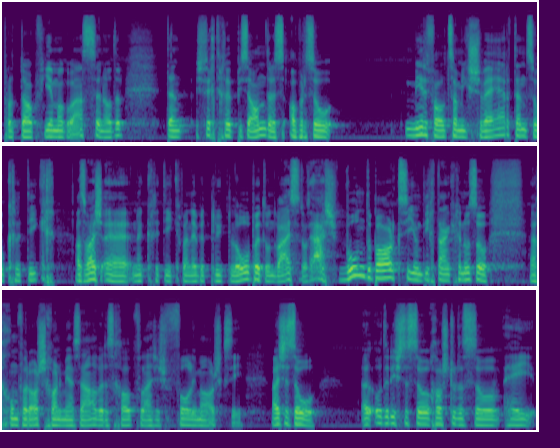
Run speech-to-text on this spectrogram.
pro Tag viermal essen, oder? Dann ist vielleicht etwas anderes, aber so, mir fällt es schwer, dann so Kritik, also weißt äh, nicht Kritik, wenn eben die Leute loben und weiss, ja, es war wunderbar gewesen und ich denke nur so, äh, komm, verarschen kann ich mir selber, das Kalbfleisch war voll im Arsch gewesen. Weißt du, so. Äh, Oder ist das so, kannst du das so, hey,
